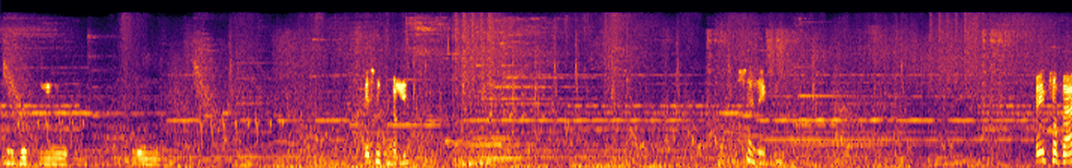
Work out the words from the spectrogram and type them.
kasi ito magigit ng Bruno. Kasi ito balit. Siya rin. Diretso ka?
